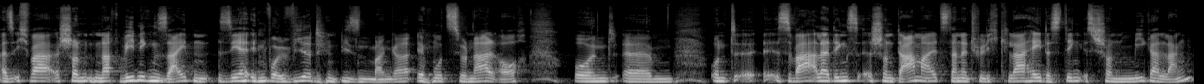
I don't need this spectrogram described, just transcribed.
Also ich war schon nach wenigen Seiten sehr involviert in diesen Manga, emotional auch. Und, ähm, und äh, es war allerdings schon damals dann natürlich klar, hey, das Ding ist schon mega lang.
